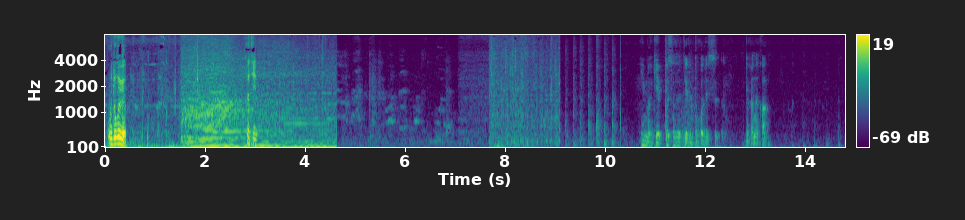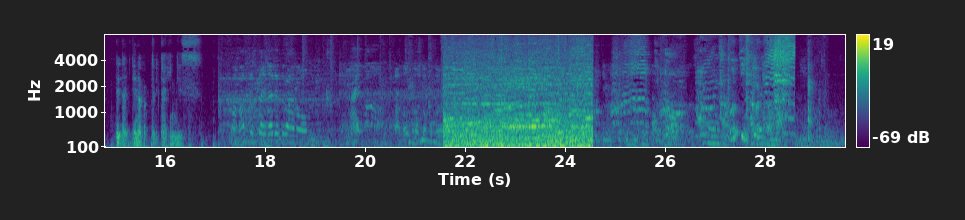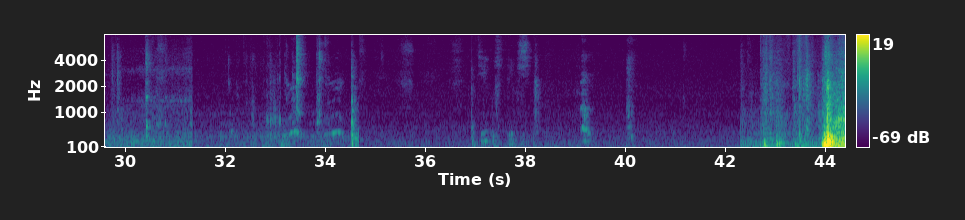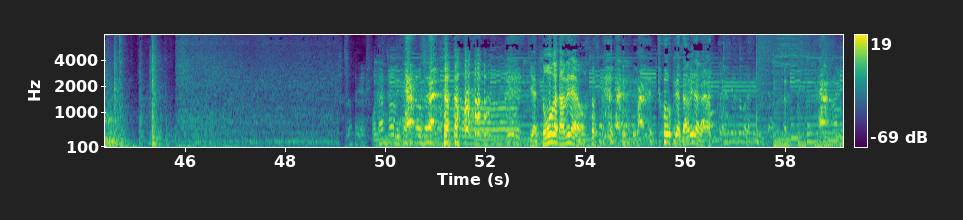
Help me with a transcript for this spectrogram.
お、ど。こっち。今ゲップさせてるとこです。なかなか。出たり出なかったり大変ですお誕生日おめでとうございます。いや動画ダメだよ。動画ダメだから。してるとこだけでいいからはい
